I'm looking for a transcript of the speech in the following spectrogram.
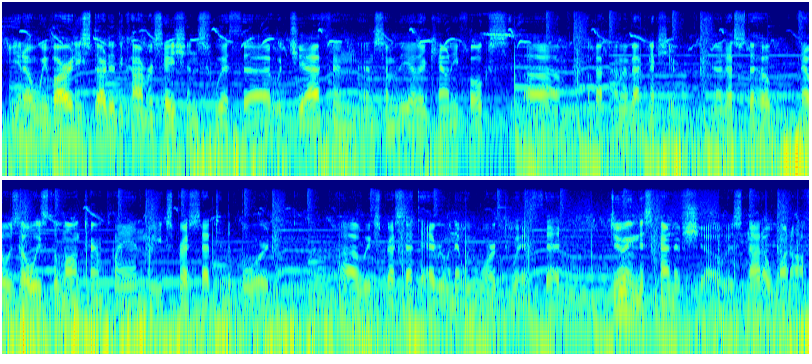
you know, we've already started the conversations with uh, with Jeff and, and some of the other county folks um, about coming back next year. You know, that's the hope. That was always the long-term plan. We expressed that to the board. Uh, we expressed that to everyone that we worked with. That doing this kind of show is not a one-off.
